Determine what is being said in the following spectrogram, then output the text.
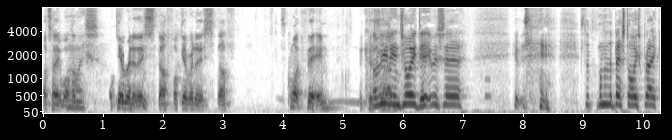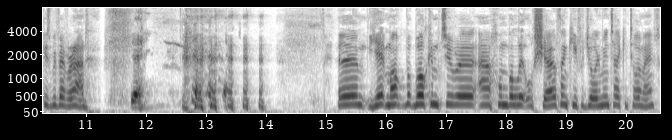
I'll tell you what. Nice. I'll, I'll get rid of this stuff. I'll get rid of this stuff. It's quite fitting because I really um, enjoyed it. It was, uh, it was, it's the, one of the best icebreakers we've ever had. yeah. Um, yeah, Mark, but welcome to uh, our humble little show. Thank you for joining me and taking time out.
